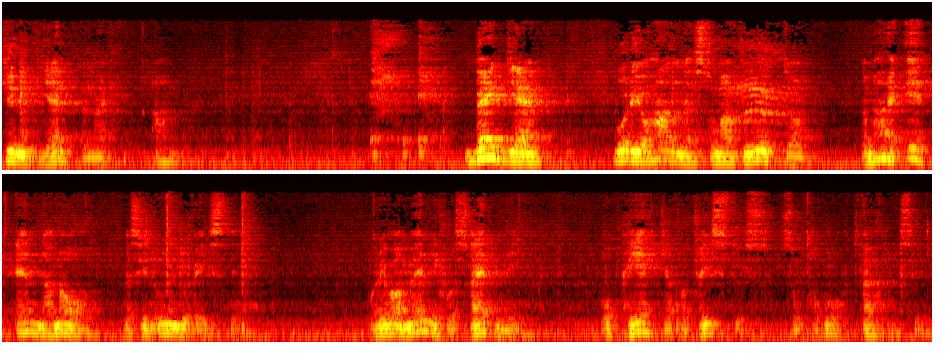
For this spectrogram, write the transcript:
Gud hjälper mig. Amen. Bägge, både Johannes och Martin Luther, de hade ett enda mål med sin undervisning. Och det var människors räddning och peka på Kristus som tar bort världens synd.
